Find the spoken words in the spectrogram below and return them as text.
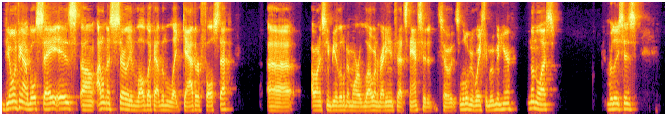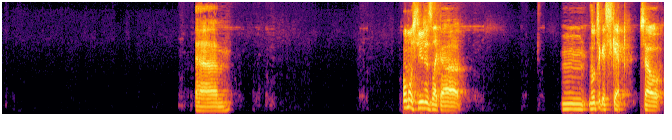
the only thing I will say is um, I don't necessarily love like that little like gather false step. Uh, I want to see him be a little bit more low and ready into that stance. So, so it's a little bit of wasted movement here. Nonetheless, releases. Um, almost uses like a mm, looks like a skip. So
